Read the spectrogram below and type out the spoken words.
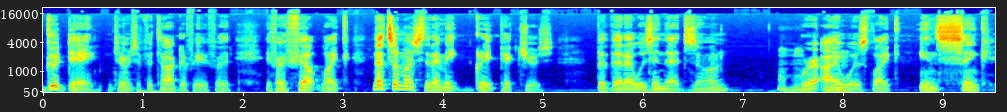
good day in terms of photography, if I if I felt like not so much that I make great pictures, but that I was in that zone Mhm. where I was like in sync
